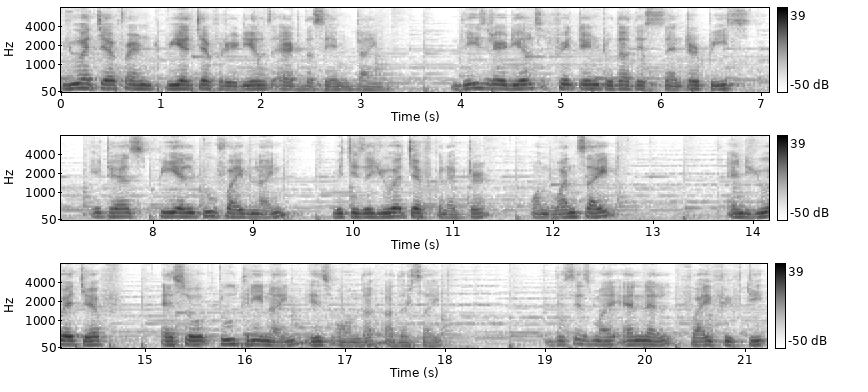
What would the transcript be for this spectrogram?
UHF and VHF radials at the same time. These radials fit into the this centerpiece. It has PL259 which is a UHF connector on one side and UHF SO239 is on the other side. This is my NL550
